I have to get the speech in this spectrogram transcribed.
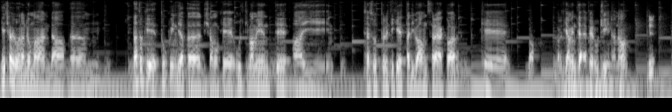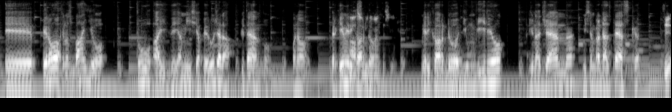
Io avevo una domanda. Um, dato che tu quindi, uh, diciamo che ultimamente hai sei sotto l'etichetta di Bounce Record, che no, praticamente è perugina, no? Sì. E, però, se non sbaglio, tu hai degli amici a Perugia da più tempo, o no? Perché io mi ricordo, sì. mi ricordo di un video di una jam, mi sembra dal Tesc. Sì,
